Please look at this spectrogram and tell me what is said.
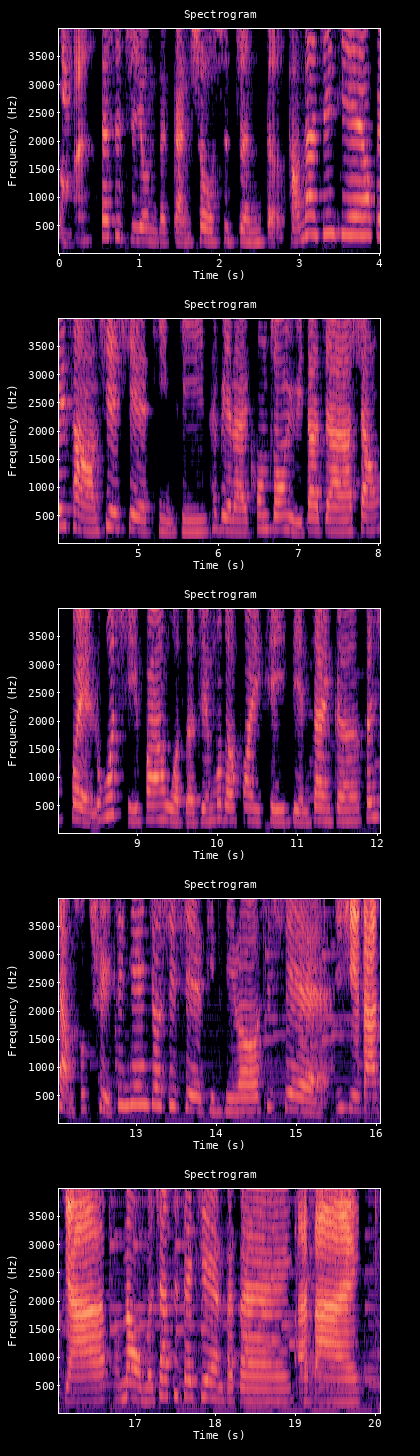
但是只有你的感受是真的。好，那今天非常谢谢婷婷特别来空中与大家相会。如果喜欢我的节目的话，也可以点赞跟分享出去。今天就谢谢婷婷喽，谢谢，谢谢大家。那我们下次再见，拜拜，拜拜。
